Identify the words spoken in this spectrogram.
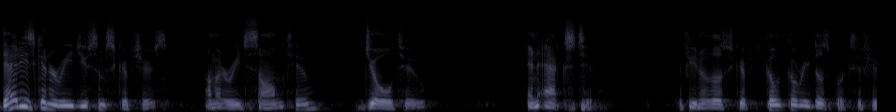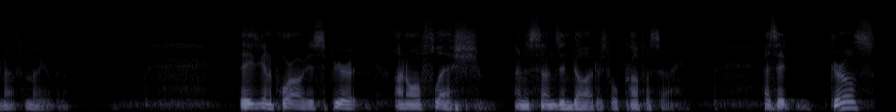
Daddy's going to read you some scriptures. I'm going to read Psalm 2, Joel 2, and Acts 2. If you know those scriptures, go, go read those books if you're not familiar with them. That he's going to pour out his spirit on all flesh, on his sons and daughters will prophesy. I said, girls,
